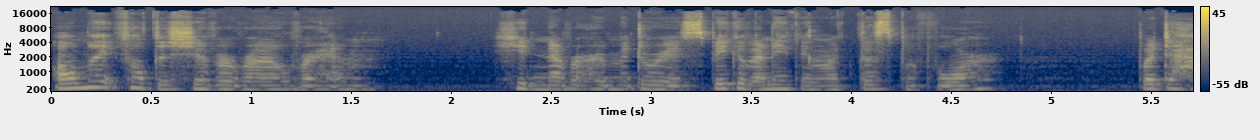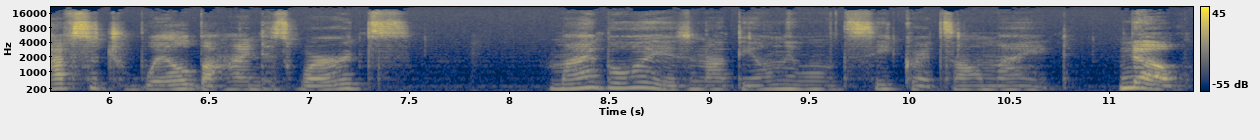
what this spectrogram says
All Might felt a shiver run over him. He'd never heard Midoriya speak of anything like this before. But to have such will behind his words? My boy is not the only one with secrets, All Might. No,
